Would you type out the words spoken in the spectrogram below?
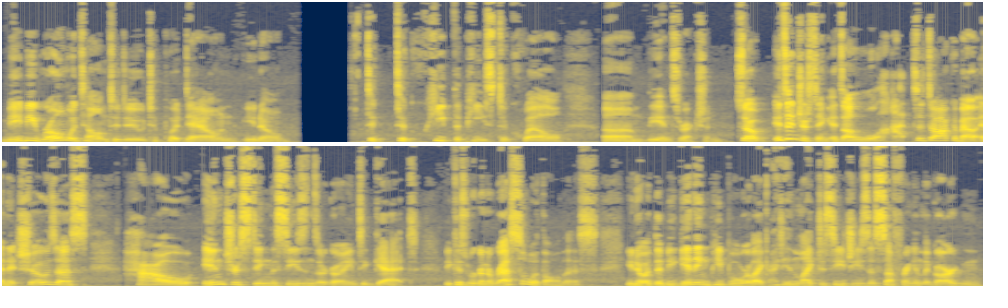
maybe Rome would tell him to do to put down, you know, to to keep the peace, to quell um, the insurrection. So it's interesting. It's a lot to talk about, and it shows us how interesting the seasons are going to get because we're going to wrestle with all this. You know, at the beginning, people were like, I didn't like to see Jesus suffering in the garden.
